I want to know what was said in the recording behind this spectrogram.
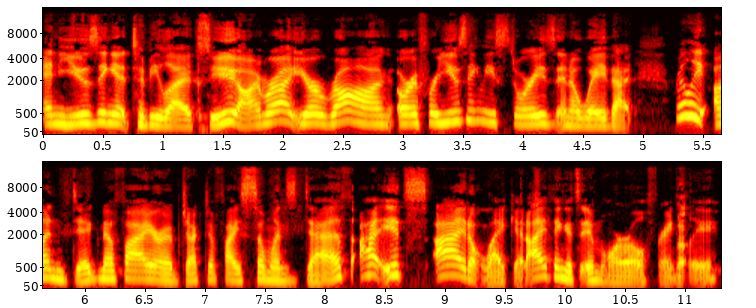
and using it to be like, see, I'm right, you're wrong, or if we're using these stories in a way that really undignify or objectify someone's death, I, it's I don't like it. I think it's immoral, frankly.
